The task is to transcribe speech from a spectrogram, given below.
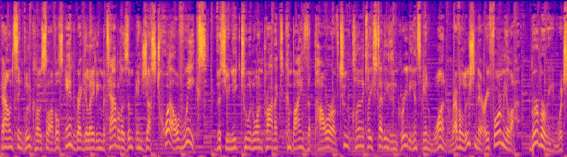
balancing glucose levels, and regulating metabolism in just 12 weeks. This unique two in one product combines the power of two clinically studied ingredients in one revolutionary formula berberine, which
